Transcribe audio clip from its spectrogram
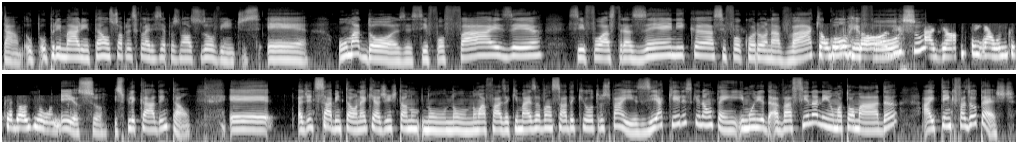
Tá. O, o primário, então, só para esclarecer para os nossos ouvintes, é uma dose, se for Pfizer, se for AstraZeneca, se for Coronavac, São com reforço. Doses, a Johnson é a única que é dose única. Isso, explicado então. É, a gente sabe então, né, que a gente está num, num, numa fase aqui mais avançada que outros países. E aqueles que não têm imunidade, vacina nenhuma tomada, aí tem que fazer o teste.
